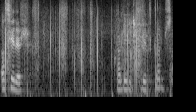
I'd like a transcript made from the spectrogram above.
Askerler. Kardeşim şuraya tıklar mısın?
